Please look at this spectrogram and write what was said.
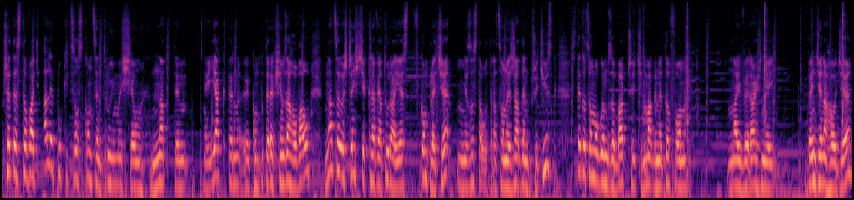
przetestować, ale póki co skoncentrujmy się nad tym, jak ten y, komputerek się zachował. Na całe szczęście klawiatura jest w komplecie, nie został utracony żaden przycisk. Z tego co mogłem zobaczyć, magnetofon najwyraźniej będzie na chodzie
